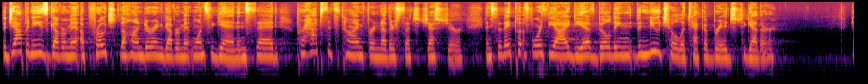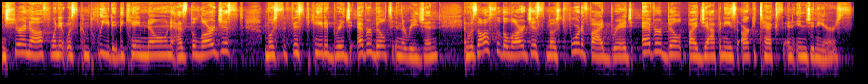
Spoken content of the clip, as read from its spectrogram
the Japanese government approached the Honduran government once again and said, perhaps it's time for another such gesture. And so they put forth the idea of building the new Choluteca Bridge together. And sure enough, when it was complete, it became known as the largest, most sophisticated bridge ever built in the region, and was also the largest, most fortified bridge ever built by Japanese architects and engineers.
